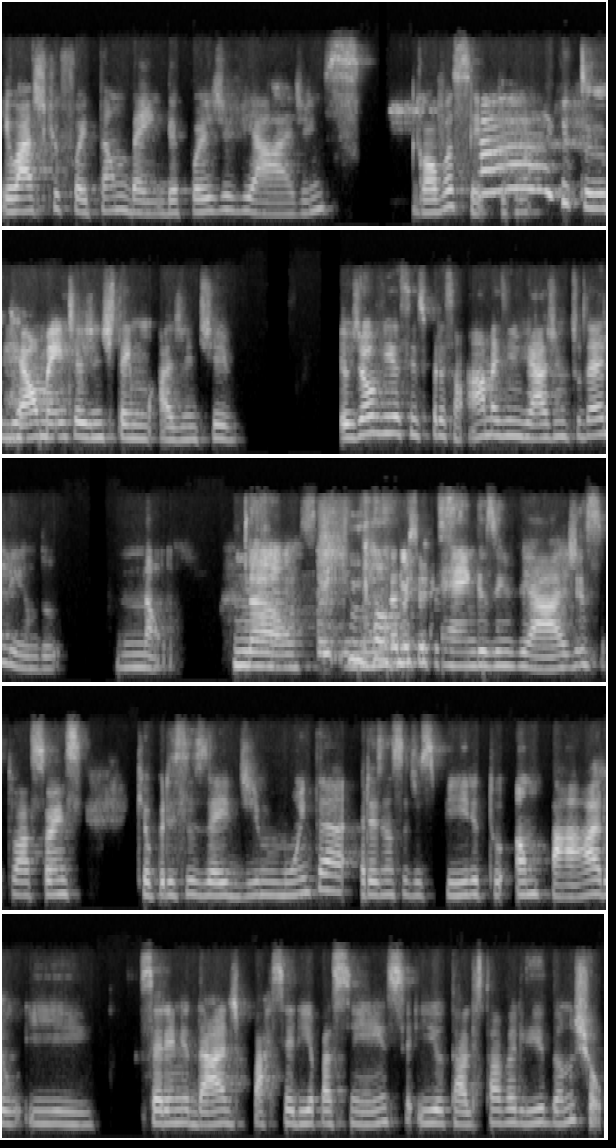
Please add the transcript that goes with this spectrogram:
eu acho que foi também depois de viagens, igual você. Ah, que tudo. Realmente a gente tem. A gente. Eu já ouvi essa expressão, ah, mas em viagem tudo é lindo. Não. Não. Inúmeros perrengues em viagens, situações que eu precisei de muita presença de espírito, amparo e serenidade, parceria, paciência, e o Thales estava ali dando show.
